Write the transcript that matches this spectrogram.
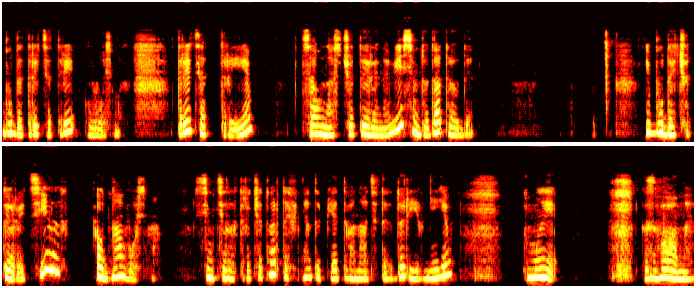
буде 33 восьмих. 33 – це у нас 4 на 8 додати 1. І буде 4 цілих 1 восьма. 7,3 відняти 5 дванадцятих дорівнює. Ми з вами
